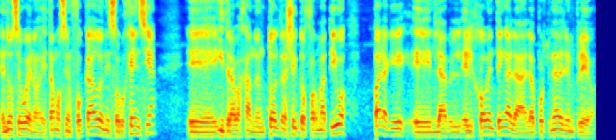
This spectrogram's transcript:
Entonces, bueno, estamos enfocados en esa urgencia eh, y trabajando en todo el trayecto formativo para que eh, el joven tenga la, la oportunidad del empleo.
